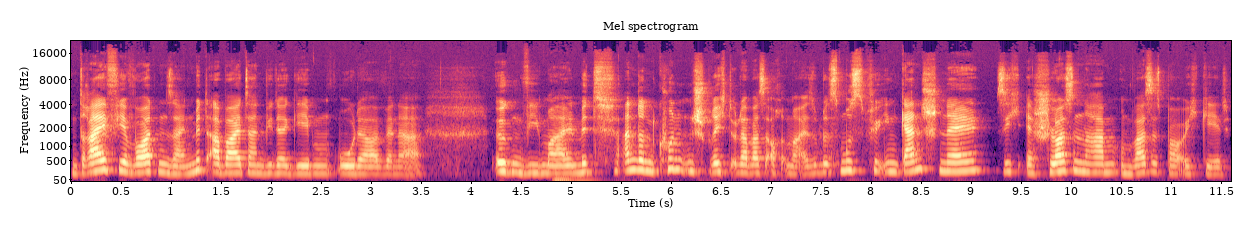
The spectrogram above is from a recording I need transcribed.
in drei, vier Worten seinen Mitarbeitern wiedergeben oder wenn er irgendwie mal mit anderen Kunden spricht oder was auch immer. Also es muss für ihn ganz schnell sich erschlossen haben, um was es bei euch geht.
